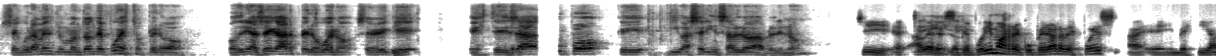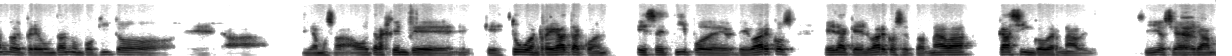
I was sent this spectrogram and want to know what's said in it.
seguramente un montón de puestos, pero podría llegar, pero bueno, se ve que este, ya supo que iba a ser insalvable, ¿no? Sí, eh, a Sí, ver, sí. lo que pudimos recuperar después, a- eh, investigando y preguntando un poquito, eh, a- digamos, a otra gente que estuvo en regata con ese tipo de, barcos, era que el barco se tornaba casi ingobernable. ¿sí? O sea, era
